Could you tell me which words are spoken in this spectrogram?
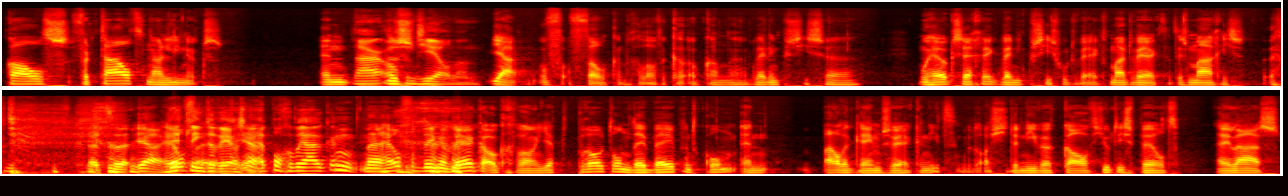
calls vertaalt naar Linux. En Naar dus- OpenGL dan. Ja, of, of Vulkan geloof ik ook kan. eh, ik weet niet precies... eh, moet heel ook zeggen, ik weet niet precies hoe het werkt. Maar het werkt. Het is magisch. het, eh, ja, heel Dit klinkt alweer als ja. een Apple-gebruiker. Mm, nou, heel veel dingen werken ook gewoon. Je hebt protondb.com en bepaalde games werken niet. Als je de nieuwe Call of Duty speelt, helaas,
